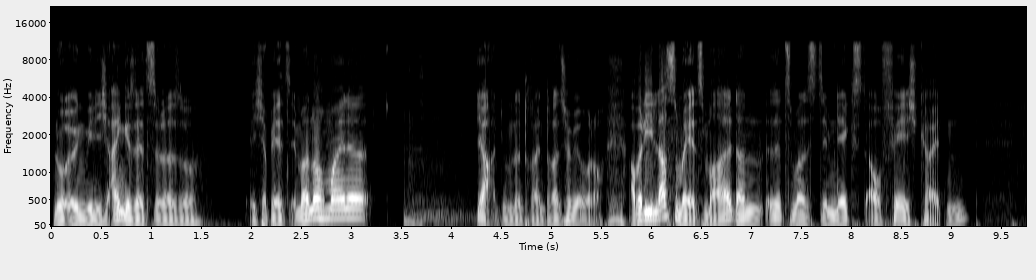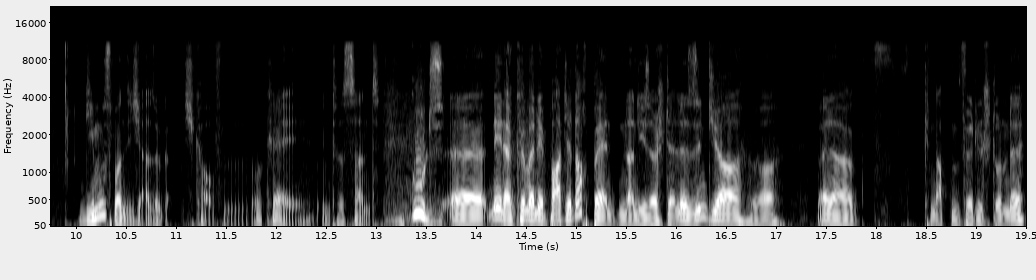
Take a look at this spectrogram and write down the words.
Nur irgendwie nicht eingesetzt oder so. Ich habe jetzt immer noch meine ja, die 133 habe ich immer noch. Aber die lassen wir jetzt mal. Dann setzen wir es demnächst auf Fähigkeiten. Die muss man sich also gar nicht kaufen. Okay, interessant. Gut, äh, nee, dann können wir den Part ja doch beenden an dieser Stelle. Sind ja, ja, bei einer knappen Viertelstunde.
